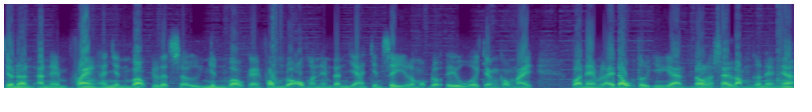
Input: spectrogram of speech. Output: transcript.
Cho nên anh em fan hãy nhìn vào cái lịch sử, nhìn vào cái phong độ mà anh em đánh giá Chelsea là một đội yếu ở trận cầu này, và anh em lại đầu tư Zidane đó là sai lầm của anh em nhé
